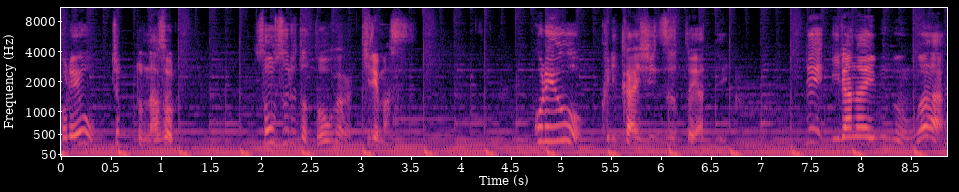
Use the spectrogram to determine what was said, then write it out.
これをちょっとなぞる。そうすると動画が切れます。これを繰り返しずっとやっていく。でいらない部分は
